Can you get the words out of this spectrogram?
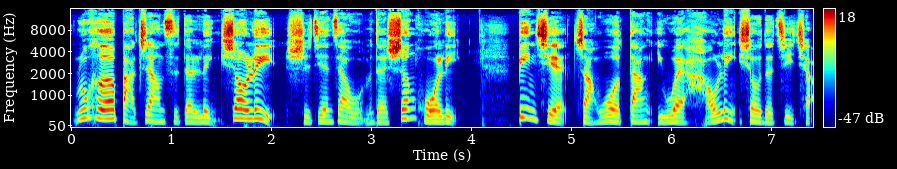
如何把这样子的领袖力实践在我们的生活里，并且掌握当一位好领袖的技巧。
